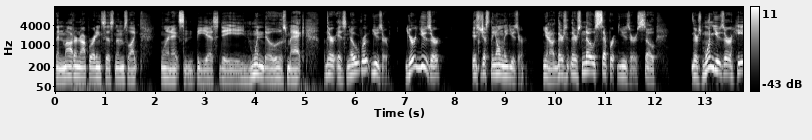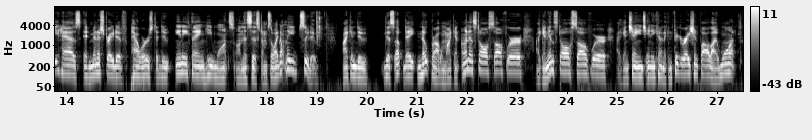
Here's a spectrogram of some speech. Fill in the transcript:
than modern operating systems like Linux and BSD and Windows, Mac. There is no root user. Your user is just the only user. You know, there's there's no separate users. So there's one user, he has administrative powers to do anything he wants on the system. So I don't need sudo. I can do this update no problem. I can uninstall software, I can install software, I can change any kind of configuration file I want.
